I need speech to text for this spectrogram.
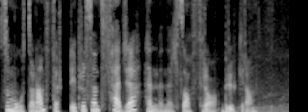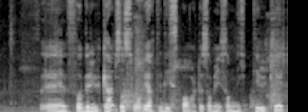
så mottar de 40 færre henvendelser fra brukerne. Eh, for brukeren så så vi at de sparte så mye som 90 uker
